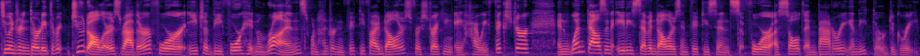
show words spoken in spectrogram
$232 rather for each of the four hit and runs, $155 for striking a highway fixture, and $1,087.50 for assault and battery in the third degree.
